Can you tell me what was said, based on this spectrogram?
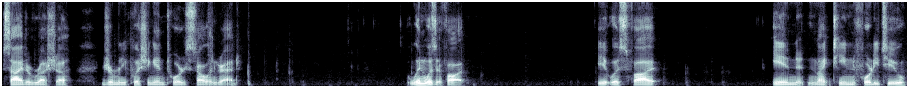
side of Russia, Germany pushing in towards Stalingrad. When was it fought? It was fought in 1942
